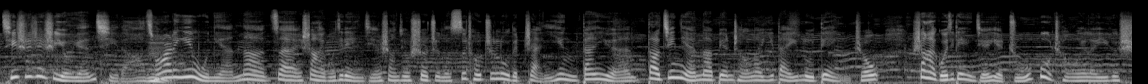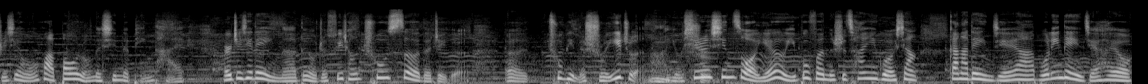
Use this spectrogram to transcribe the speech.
其实这是有缘起的啊，从二零一五年呢，在上海国际电影节上就设置了丝绸之路的展映单元，到今年呢，变成了一带一路电影周，上海国际电影节也逐步成为了一个实现文化包容的新的平台。而这些电影呢，都有着非常出色的这个呃出品的水准啊，有些人新作，也有一部分呢是参与过像戛纳电影节呀、柏林电影节，还有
